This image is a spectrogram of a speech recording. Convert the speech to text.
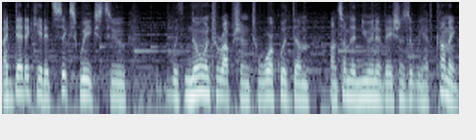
I dedicated six weeks to, with no interruption, to work with them on some of the new innovations that we have coming.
